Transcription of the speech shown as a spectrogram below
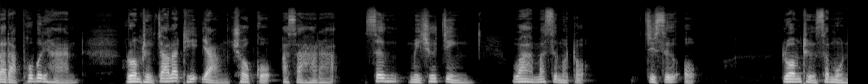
ระดับผู้บริหาร รวมถึงเจ้าลัทธิอย่างโชโกะอาซาฮาระ ซึ่งมีชื่อจริงว่ามัตสึโมโตะจิซึโอะรวมถึงสมุน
